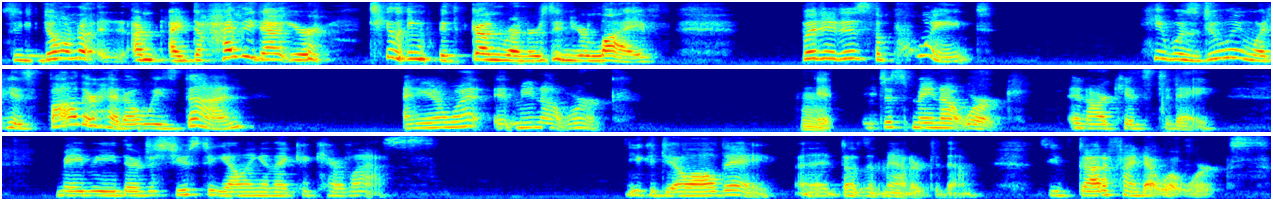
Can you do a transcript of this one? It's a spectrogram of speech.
so you don't know. I'm, I highly doubt you're dealing with gun runners in your life, but it is the point. He was doing what his father had always done, and you know what? It may not work. Hmm. It, it just may not work in our kids today. Maybe they're just used to yelling and they could care less. You could yell all day and it doesn't matter to them. So you've got to find out what works.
